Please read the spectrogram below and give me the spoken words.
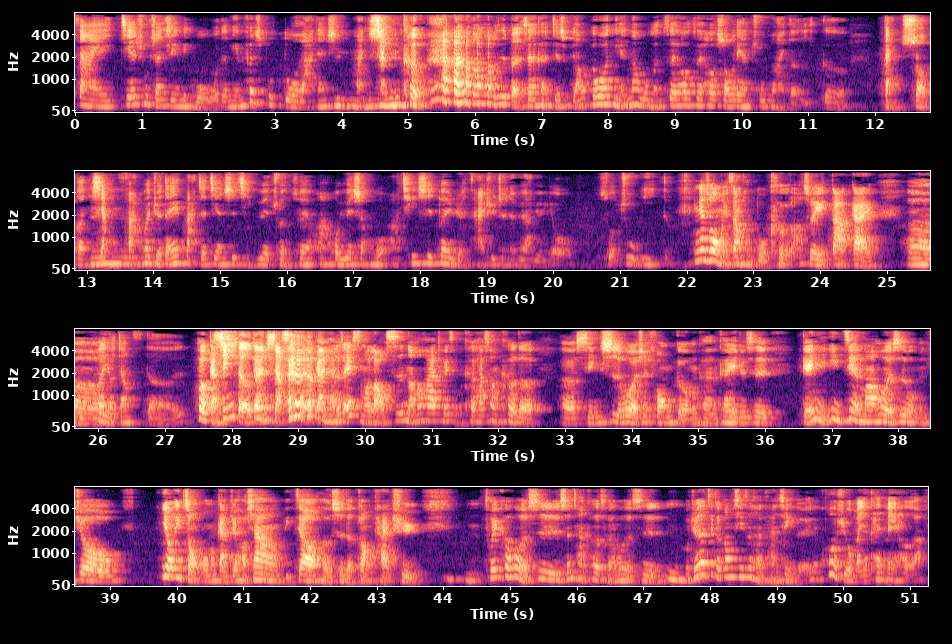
在接触身心灵，我我的年份是不多啦，但是蛮深刻。但松松是本身可能接触比较多年，那我们最后最后收敛出来的一个感受跟想法，会觉得，哎，把这件事情越纯粹化或越生活化，其实对人才是真的越来越有所注意的。应该说，我们也上很多课啦，所以大概。呃，会有这样子的，会有感心得感想，心得感想就是哎，什么老师，然后他推什么课，他上课的呃形式或者是风格，我们可能可以就是给你意见吗？或者是我们就用一种我们感觉好像比较合适的状态去嗯推课，或者是生产课程，或者是嗯，我觉得这个东西是很弹性的，或许我们也可以媒合啊。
